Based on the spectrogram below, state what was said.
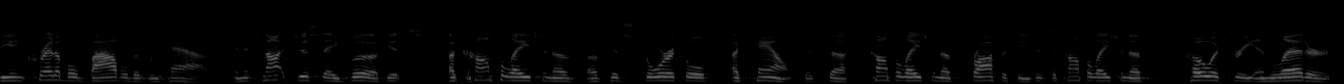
the incredible Bible that we have, and it's not just a book, it's a compilation of, of historical accounts. It's a compilation of prophecies. It's a compilation of poetry and letters.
